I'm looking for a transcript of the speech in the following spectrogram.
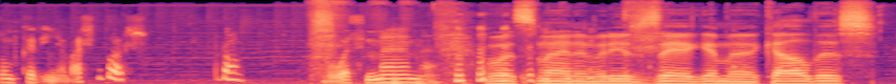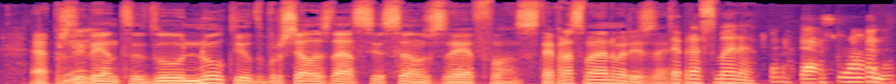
um bocadinho embaixadores. Pronto. Boa semana. Boa semana, Maria José Gama Caldas, a presidente do Núcleo de Bruxelas da Associação José Afonso. Até para a semana, Maria José. Até para a semana. Até a semana.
